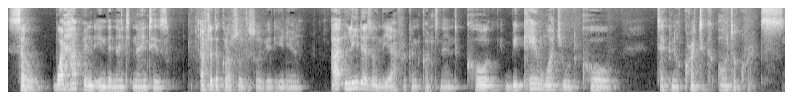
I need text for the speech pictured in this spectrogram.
So what happened in the 1990s after the collapse of the Soviet Union leaders on the African continent call, became what you would call technocratic autocrats.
